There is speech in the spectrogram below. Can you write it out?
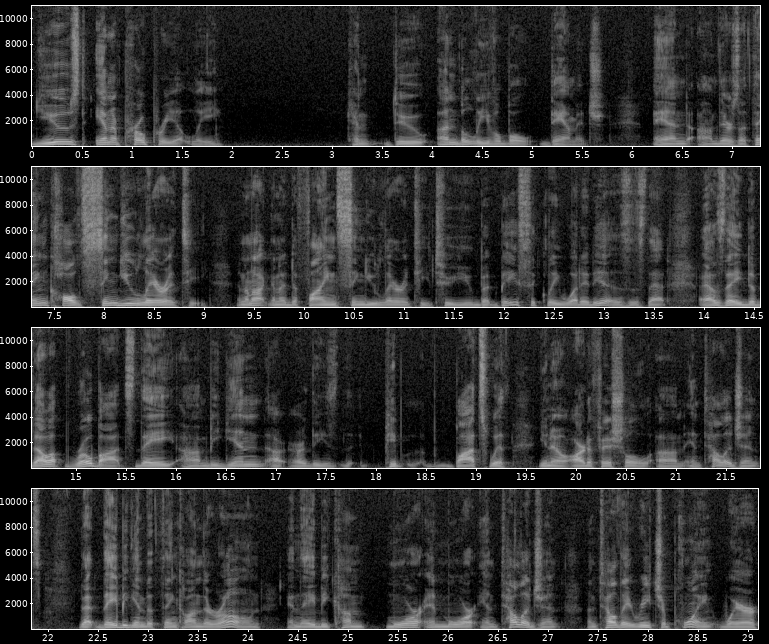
used inappropriately can do unbelievable damage. And um, there's a thing called singularity. And I'm not going to define singularity to you, but basically what it is is that as they develop robots, they um, begin, uh, or these people, bots with, you know, artificial um, intelligence, that they begin to think on their own and they become more and more intelligent until they reach a point where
